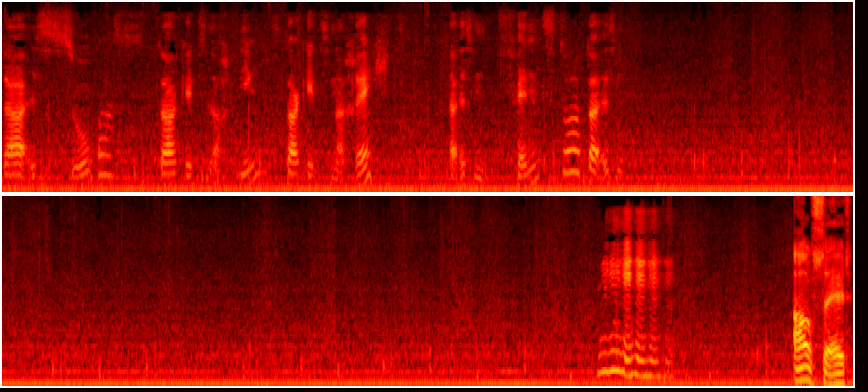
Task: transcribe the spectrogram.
Da ist sowas. Da geht's nach links, da geht's nach rechts. Da ist ein Fenster, da ist ein. I'll say it.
